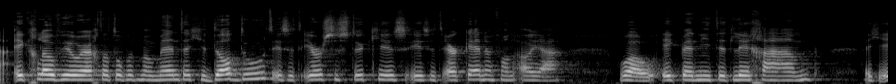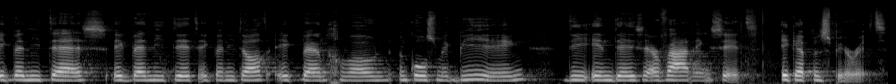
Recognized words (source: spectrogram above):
Nou, ik geloof heel erg dat op het moment dat je dat doet, is het eerste stukje is het erkennen van, oh ja, wow, ik ben niet het lichaam. Weet je, ik ben niet Tess, ik ben niet dit, ik ben niet dat. Ik ben gewoon een cosmic being die in deze ervaring zit. Ik heb een spirit.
